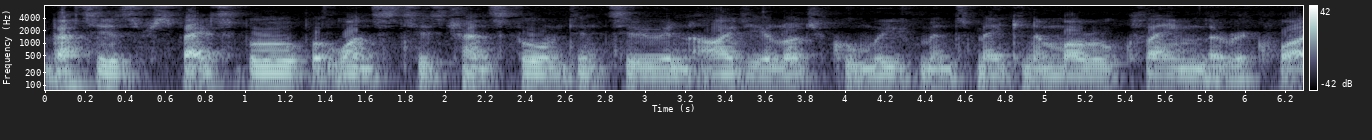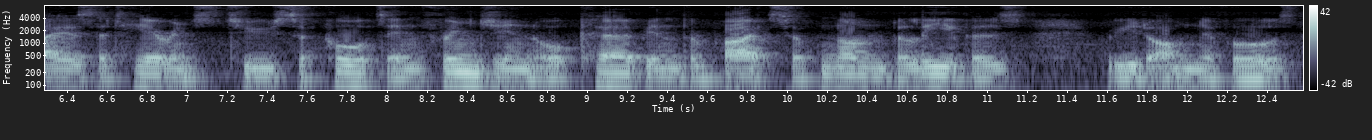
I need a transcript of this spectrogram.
That is respectable, but once it is transformed into an ideological movement making a moral claim that requires adherence to support infringing or curbing the rights of non-believers, read omnivores,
